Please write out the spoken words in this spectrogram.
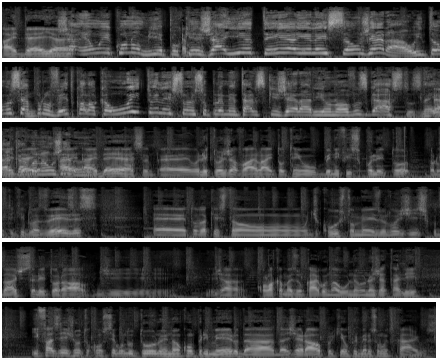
A ideia... Já é uma economia, porque é... já ia ter a eleição geral. Então você Sim. aproveita e coloca oito eleições suplementares que gerariam novos gastos, né? E a acaba ideia, não gerando. A, a, ideia é essa. É, o eleitor já vai lá, então tem o benefício para o eleitor, para não ter que ir duas vezes é, toda a questão de custo mesmo, logístico da justiça eleitoral, de já coloca mais um cargo na urna, a urna já está ali, e fazer junto com o segundo turno e não com o primeiro da, da geral, porque o primeiro são muitos cargos.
